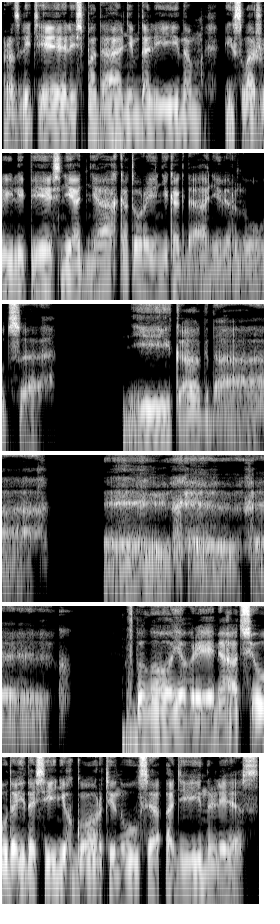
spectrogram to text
разлетелись по дальним долинам и сложили песни о днях, которые никогда не вернутся. Никогда. Эх, эх, эх. В былое время отсюда и до синих гор тянулся один лес,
